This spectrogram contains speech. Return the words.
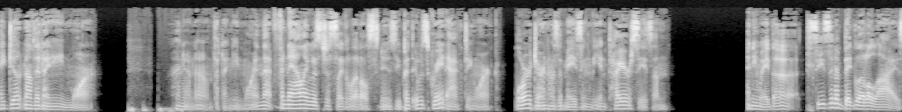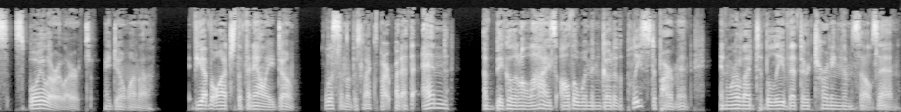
I don't know that I need more. I don't know that I need more. And that finale was just like a little snoozy, but it was great acting work. Laura Dern was amazing the entire season. Anyway, the season of Big Little Lies, spoiler alert. I don't want to, if you haven't watched the finale, don't listen to this next part. But at the end of Big Little Lies, all the women go to the police department and we're led to believe that they're turning themselves in.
